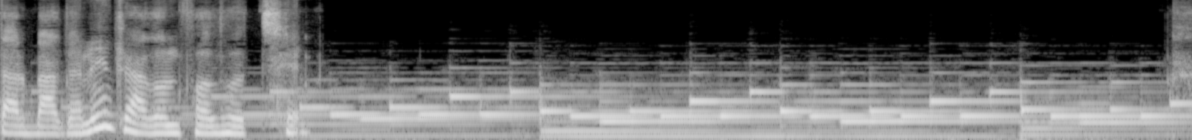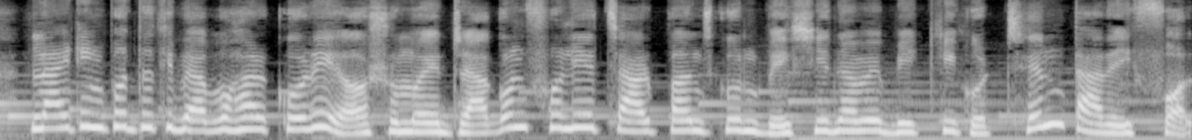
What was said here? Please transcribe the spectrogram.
তার বাগানে ড্রাগন ফল হচ্ছে। লাইটিং পদ্ধতি ব্যবহার করে অসময়ে ড্রাগন ফলিয়ে চার পাঁচ গুণ বেশি দামে বিক্রি করছেন তার এই ফল।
